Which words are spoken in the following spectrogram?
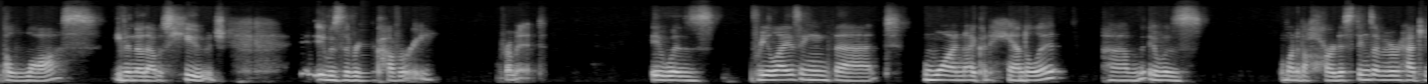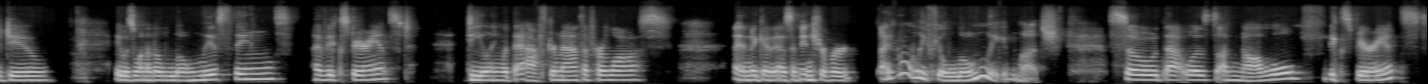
the loss, even though that was huge. It was the recovery from it. It was realizing that one, I could handle it. Um, it was one of the hardest things I've ever had to do. It was one of the loneliest things I've experienced dealing with the aftermath of her loss. And again, as an introvert, I don't really feel lonely much. So that was a novel experience.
